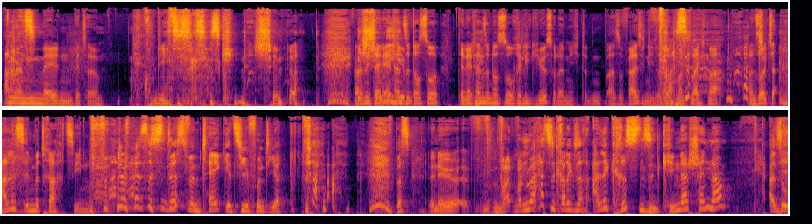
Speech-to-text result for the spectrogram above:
Anonym Was? melden, bitte. Kommt jetzt das, Kinderschänder? Ich weiß Ich nicht, deine Eltern sind doch so, deine Eltern sind doch so religiös oder nicht? Also weiß ich nicht. Da sollte man vielleicht mal, man sollte alles in Betracht ziehen. Was ist denn das für ein Take jetzt hier von dir? Was? Deine, wann, wann hast du gerade gesagt, alle Christen sind Kinderschänder? Also,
